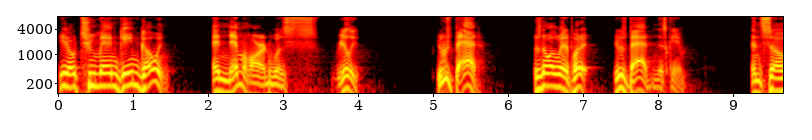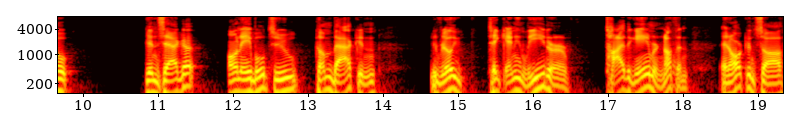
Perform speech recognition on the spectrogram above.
you know, two-man game going. And Nembhard was really he was bad. There's no other way to put it. He was bad in this game. And so Gonzaga unable to come back and really take any lead or tie the game or nothing. And Arkansas,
